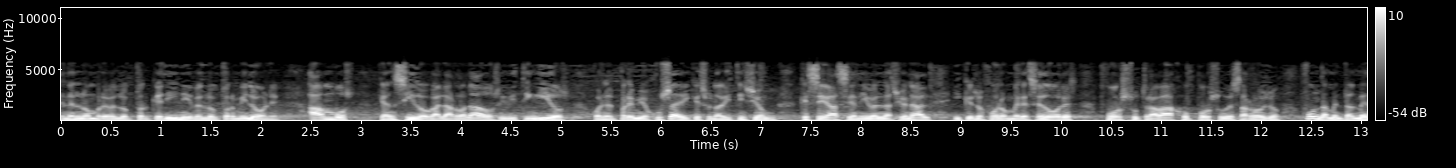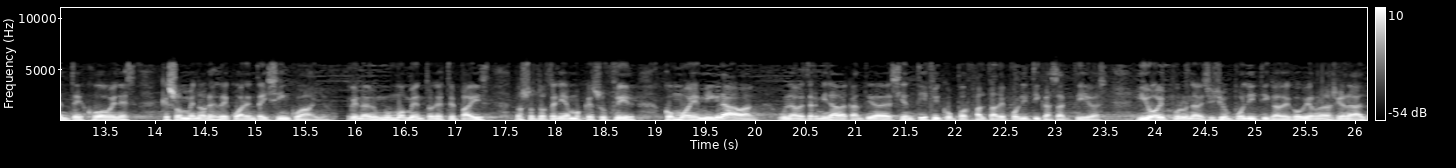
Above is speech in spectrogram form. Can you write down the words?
en el nombre del doctor Querini y del doctor Milone. Ambos que han sido galardonados y distinguidos con el premio Jusei, que es una distinción que se hace a nivel nacional y que ellos fueron merecedores por su trabajo, por su desarrollo, fundamentalmente jóvenes que son menores de 45 años. En algún momento en este país nosotros teníamos que sufrir cómo emigraban una determinada cantidad de científicos por falta de políticas activas. Y hoy, por una decisión política del Gobierno Nacional,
